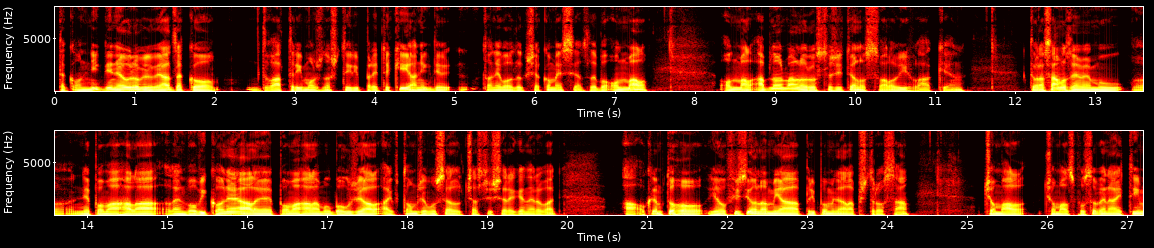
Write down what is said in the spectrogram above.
tak on nikdy neurobil viac ako 2, 3, možno 4 preteky a nikdy to nebolo dlhšie ako mesiac, lebo on mal, on mal abnormálnu rozťažiteľnosť svalových vlákien, ktorá samozrejme mu e, nepomáhala len vo výkone, ale pomáhala mu bohužiaľ aj v tom, že musel častejšie regenerovať. A okrem toho jeho fyzionomia pripomínala pštrosa, čo mal čo mal spôsobené aj tým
